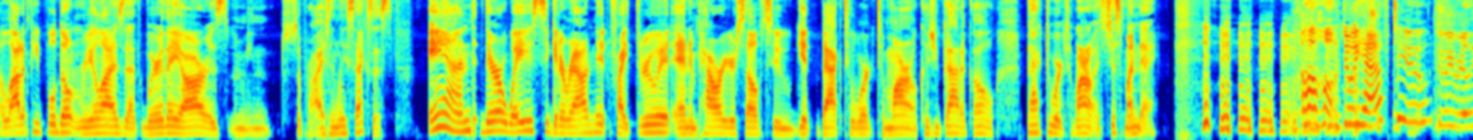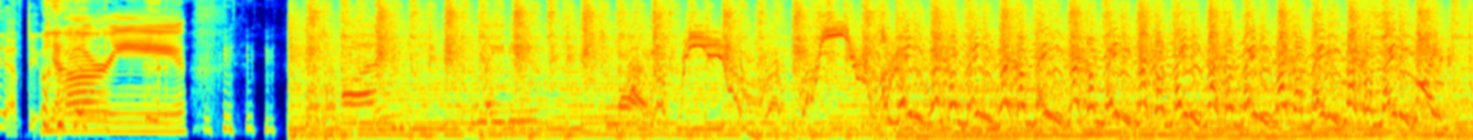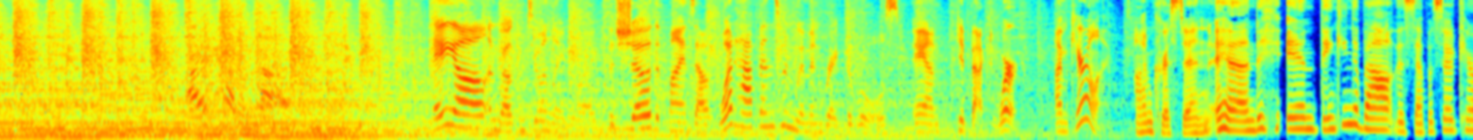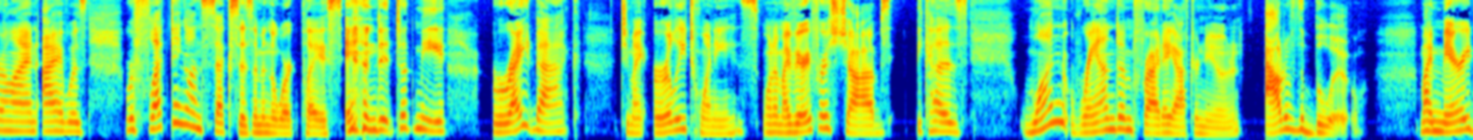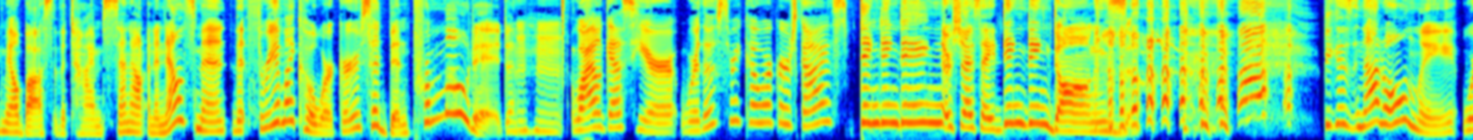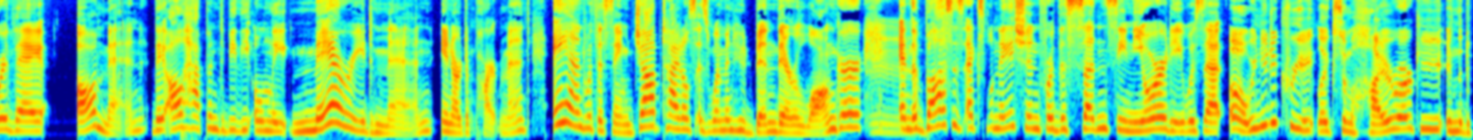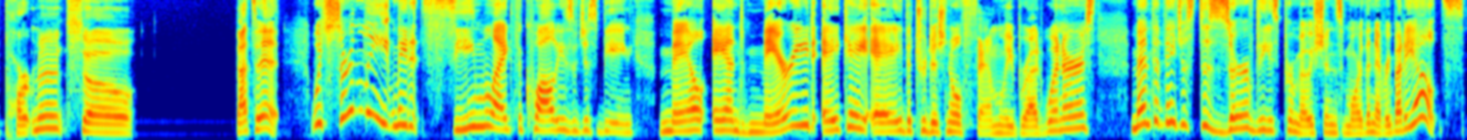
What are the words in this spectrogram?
A lot of people don't realize that where they are is, I mean, surprisingly sexist. And there are ways to get around it, fight through it, and empower yourself to get back to work tomorrow because you got to go back to work tomorrow. It's just Monday. oh, do we have to? Do we really have to? Sorry. Hey, y'all, and welcome to Unladylike, the show that finds out what happens when women break the rules and get back to work. I'm Caroline. I'm Cristen. And in thinking about this episode, Caroline, I was reflecting on sexism in the workplace, and it took me right back to my early 20s, one of my very first jobs, because one random Friday afternoon, out of the blue, my married male boss at the time sent out an announcement that three of my coworkers had been promoted. Mm-hmm. Wild guess here. Were those three coworkers guys? Ding, ding, ding, or should I say ding, ding, dongs? because not only were they all men, they all happened to be the only married men in our department and with the same job titles as women who'd been there longer. And the mm. boss's explanation for the sudden seniority was that, oh, we need to create like some hierarchy in the department. So that's it. Which certainly made it seem like the qualities of just being male and married, aka the traditional family breadwinners, meant that they just deserved these promotions more than everybody else.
